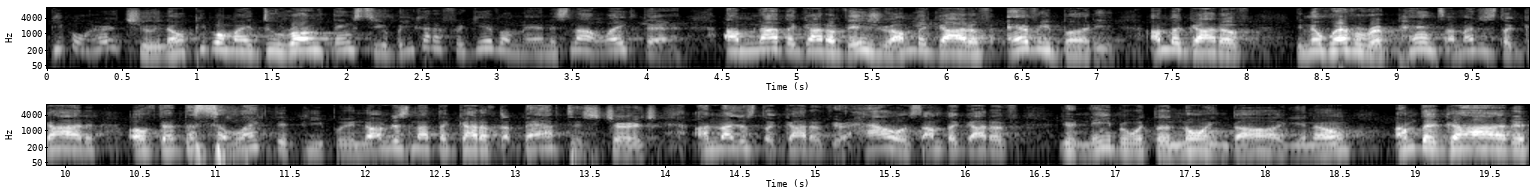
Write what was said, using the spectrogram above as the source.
people hurt you, you know. People might do wrong things to you, but you got to forgive them, man. It's not like that. I'm not the God of Israel. I'm the God of everybody. I'm the God of, you know, whoever repents. I'm not just the God of the, the selected people, you know. I'm just not the God of the Baptist church. I'm not just the God of your house. I'm the God of your neighbor with the annoying dog, you know. I'm the God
